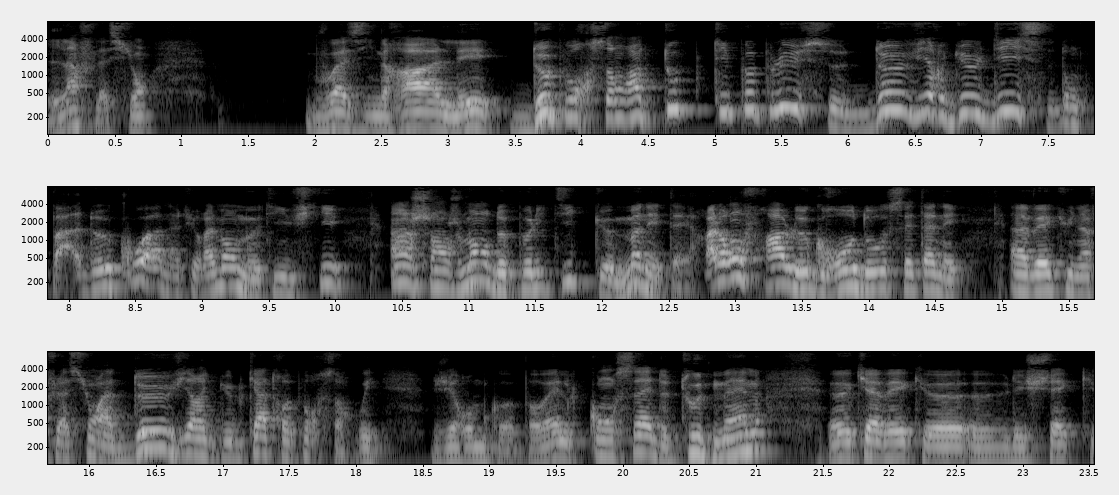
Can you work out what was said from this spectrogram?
l'inflation voisinera les 2%, un tout petit peu plus, 2,10, donc pas de quoi naturellement motiver un changement de politique monétaire. Alors on fera le gros dos cette année avec une inflation à 2,4%. Oui, Jérôme Powell concède tout de même euh, qu'avec euh, euh, les chèques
